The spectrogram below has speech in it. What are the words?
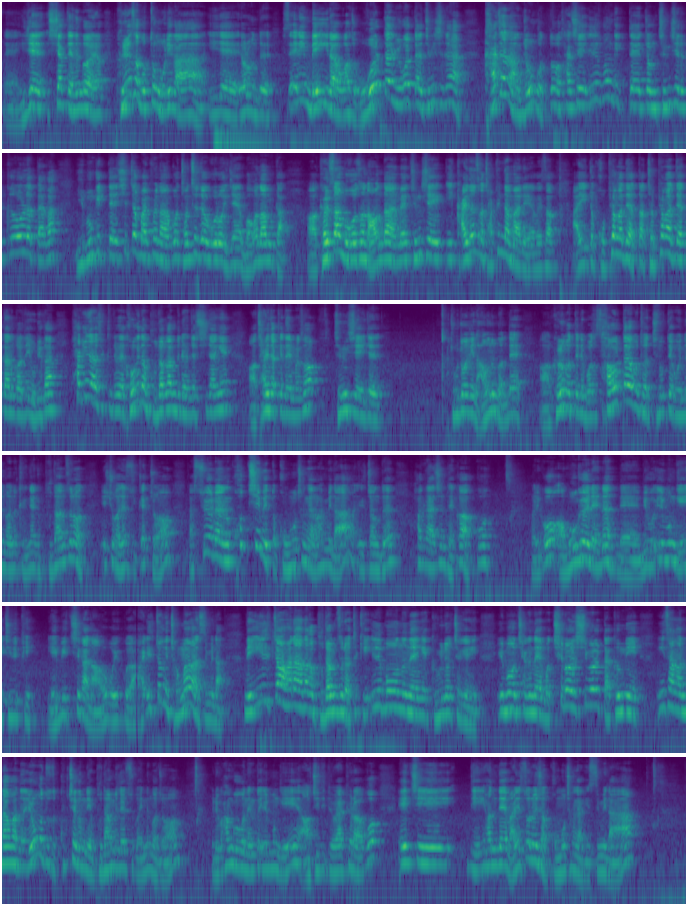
네, 이제 시작되는 거예요. 그래서 보통 우리가 이제 여러분들 세린 메이라고 하죠. 5월달, 6월달 증시가 가장 안 좋은 것도 사실 1분기 때 좀 증시를 끌어올렸다가 2분기 때 실적 발표 나오고 전체적으로 이제 뭐가 나옵니까? 어, 결산 보고서 나온 다음에 증시의 이 가이던스가 잡힌단 말이에요. 그래서 아 이게 좀 고평가되었다, 저평가되었다는 것이 우리가 확인할 수 있기 때문에 대한 부담감들이 현재 시장에 어, 자리 잡게 되면서 증시에 이제 조정이 나오는 건데 어, 그런 것들이 벌써 4월 달부터 지속되고 있는 거는 굉장히 좀 부담스러운 이슈가 될 수 있겠죠. 자, 수요일에는 코칩이 또 공모 청약을 합니다. 일정들 확인하시면 될 것 같고 그리고 어, 목요일에는 네, 미국 1분기 GDP 예비치가 나오고 있고요. 아, 일정이 정말 많습니다. 근데 이 일정 하나하나가 부담스러워요. 특히 일본은행의 금융정책이 일본 최근에 뭐 7월, 10월 달 금리 인상한다고 하는 이런 것도 국채금리에 부담이 될 수가 있는 거죠. 그리고 한국은행도 1분기 어, GDP 발표를 하고 HD 현대 마니솔루션 공모청약이 있습니다.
